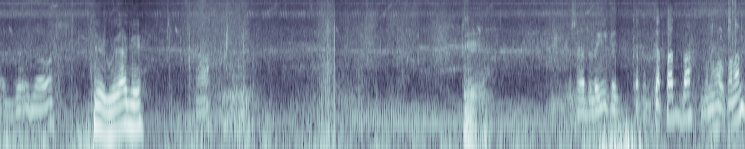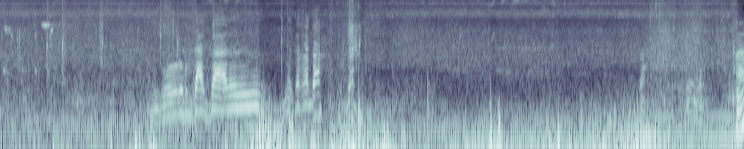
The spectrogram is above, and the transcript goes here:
Ago jawa. Iya, gue lagi. Ha? Iya. Kasada lagi kay katad-katad ba? Manuhal ka nan. Siguro magdaga ng nagkasada. Ha?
